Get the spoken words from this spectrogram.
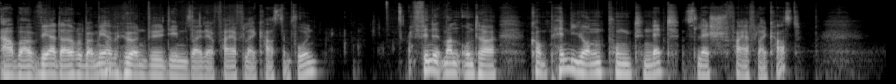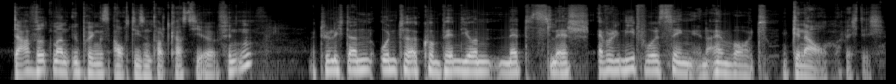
Aber wer darüber mehr hören will, dem sei der Firefly Cast empfohlen. Findet man unter companion.net slash fireflycast. Da wird man übrigens auch diesen Podcast hier finden. Natürlich dann unter Compendion.net slash every needful thing in einem Wort. Genau, richtig.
